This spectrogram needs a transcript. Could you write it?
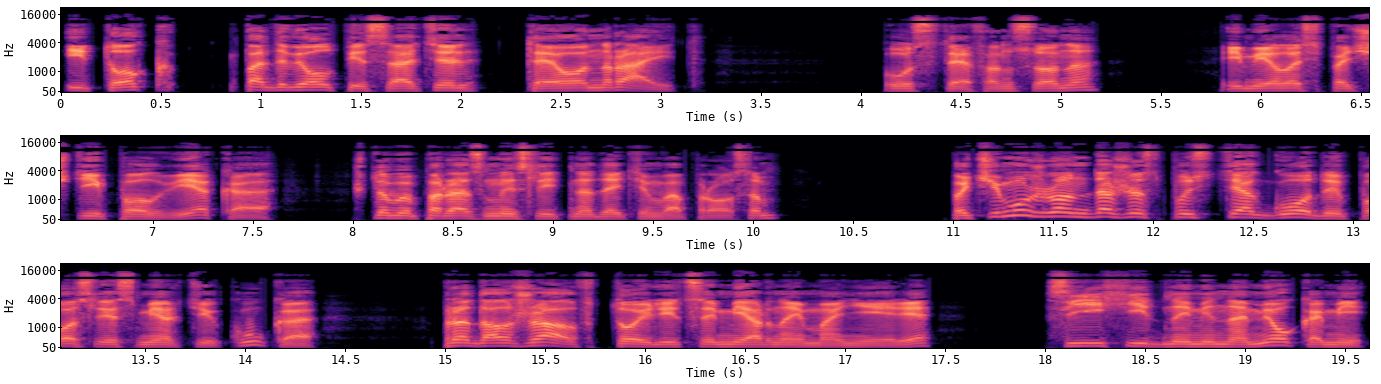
Итог подвел писатель Теон Райт. У Стефансона имелось почти полвека, чтобы поразмыслить над этим вопросом. Почему же он даже спустя годы после смерти Кука продолжал в той лицемерной манере, с ехидными намеками,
